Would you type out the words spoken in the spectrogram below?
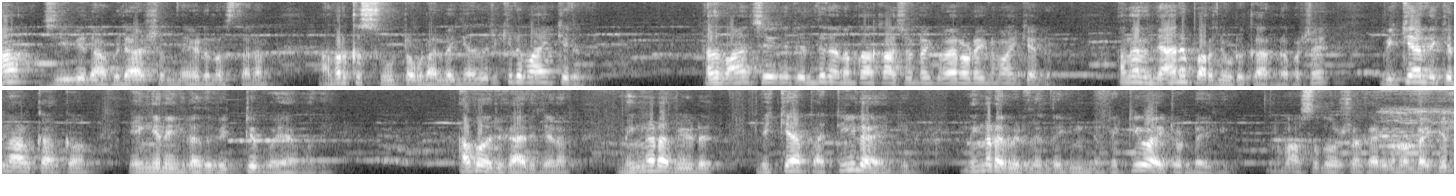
ആ ജീവിത അഭിലാഷം നേടുന്ന സ്ഥലം അവർക്ക് സൂട്ടബിൾ അല്ലെങ്കിൽ അതൊരിക്കലും വാങ്ങിക്കരുത്. അത് വാങ്ങിച്ചു കഴിഞ്ഞിട്ട് എന്തിനാണ് നമുക്ക് ആ കാശുണ്ടെങ്കിൽ വേറെ എവിടെയെങ്കിലും വാങ്ങിക്കാമല്ലോ അങ്ങനെ ഞാനും പറഞ്ഞു കൊടുക്കാറുണ്ട്. പക്ഷേ വിൽക്കാൻ നിൽക്കുന്ന ആൾക്കാർക്കോ എങ്ങനെയെങ്കിലും അത് വിറ്റ് പോയാൽ മതി. അപ്പോൾ ഒരു കാര്യം ചെയ്യണം. നിങ്ങളുടെ വീട് വിൽക്കാൻ പറ്റിയില്ല എങ്കിൽ നിങ്ങളുടെ വീട്ടിൽ എന്തെങ്കിലും നെഗറ്റീവായിട്ടുണ്ടെങ്കിൽ വാസ്തുദോഷമോ കാര്യങ്ങളുണ്ടെങ്കിൽ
